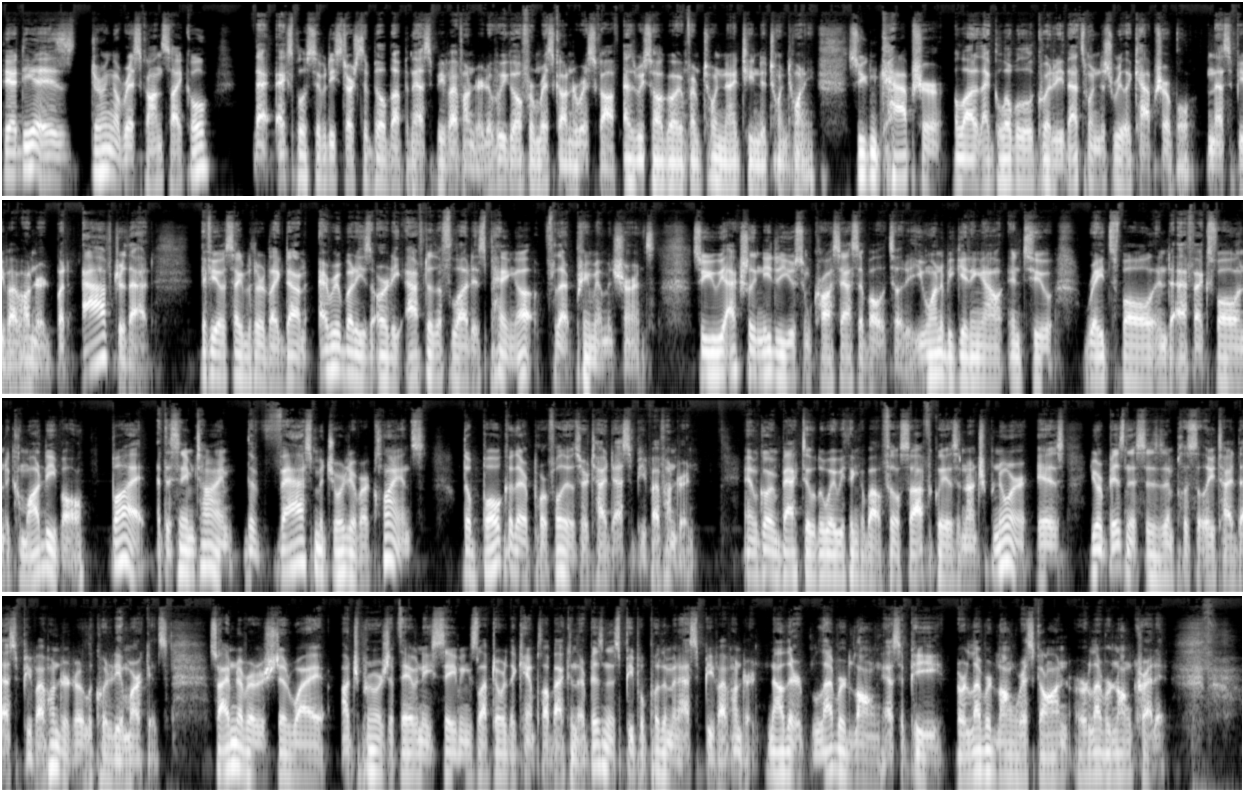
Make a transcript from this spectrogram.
the idea is during a risk on cycle, that explosivity starts to build up in the S&P 500 if we go from risk on to risk off, as we saw going from 2019 to 2020. So you can capture a lot of that global liquidity. That's when it's really capturable in the S&P 500. But after that, if you have a second or third leg down, everybody's already after the flood is paying up for that premium insurance. So you actually need to use some cross asset volatility. You want to be getting out into rates vol, into FX vol, into commodity vol. But at the same time, the vast majority of our clients, the bulk of their portfolios are tied to S&P 500. And going back to the way we think about philosophically as an entrepreneur is your business is implicitly tied to S&P 500 or liquidity markets. So I've never understood why entrepreneurs, if they have any savings left over they can't plow back in their business, people put them in S&P 500. Now they're levered long S&P or levered long risk on or levered long credit.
